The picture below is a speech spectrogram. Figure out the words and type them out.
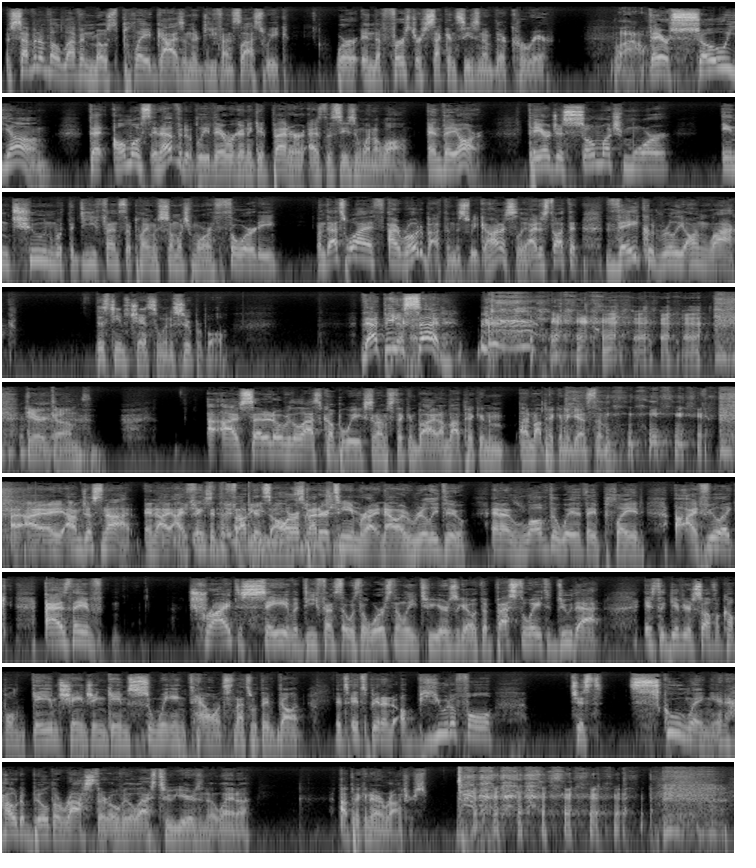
Seven of the 11 most played guys on their defense last week were in the first or second season of their career. Wow. They are so young that almost inevitably they were going to get better as the season went along. And they are. They are just so much more in tune with the defense. They're playing with so much more authority. And that's why I, th- I wrote about them this week, honestly. I just thought that they could really unlock this team's chance to win a Super Bowl. That being yeah. said, here it comes. I, have said it over the last couple weeks, and I'm sticking by it. I'm not picking them. I'm not picking against them. I, I am just not, and I, I think that the Falcons are a better team right now. I really do, and I love the way that they played. I feel like as they've tried to save a defense that was the worst in the league two years ago, the best way to do that is to give yourself a couple game changing, game swinging talents. And that's what they've done. It's, it's been an, a beautiful, just schooling in how to build a roster over the last two years in Atlanta. I'm picking Aaron Rodgers.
